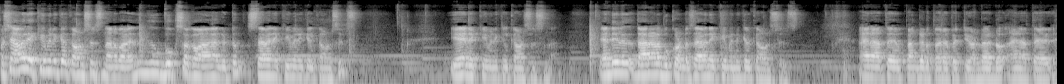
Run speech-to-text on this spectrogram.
പക്ഷെ അവർ എക്യൂമെനിക്കൽ കൗൺസിൽസ് എന്നാണ് പറയുന്നത്. നിങ്ങൾക്ക് ബുക്സ് ഒക്കെ വാങ്ങാൻ കിട്ടും. സെവൻ എക്യൂമെനിക്കൽ കൗൺസിൽസ് ഏഴ് എക്യൂമെനിക്കൽ കൗൺസിൽസ് എന്നാണ്. എന്റെ ധാരാളം ബുക്കുണ്ട്. സെവൻ എക്യൂമെനിക്കൽ കൗൺസിൽസ് അതിനകത്ത് പങ്കെടുത്തവരെ പറ്റിയുണ്ട്. അതിനകത്ത്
